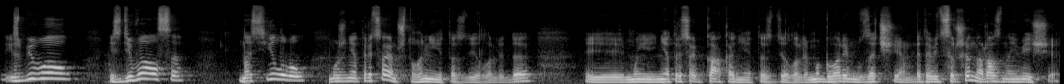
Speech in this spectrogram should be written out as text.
избивал, издевался, насиловал. Мы же не отрицаем, что они это сделали, да? И мы не отрицаем, как они это сделали. Мы говорим, зачем. Это ведь совершенно разные вещи.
